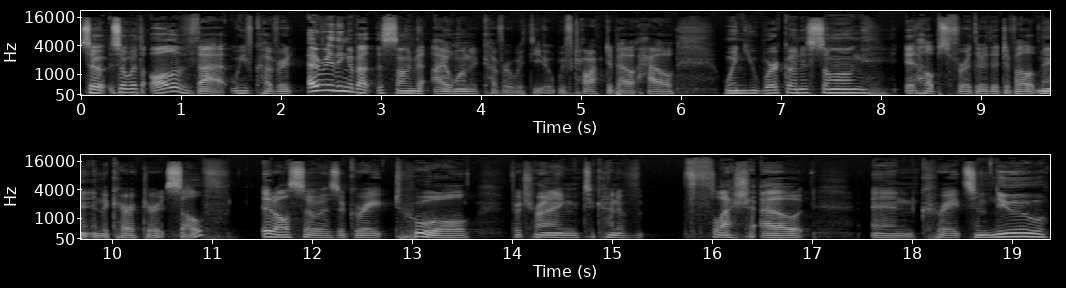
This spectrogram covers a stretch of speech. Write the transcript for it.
So so with all of that, we've covered everything about the song that I want to cover with you. We've talked about how when you work on a song, it helps further the development in the character itself it also is a great tool for trying to kind of flesh out and create some new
